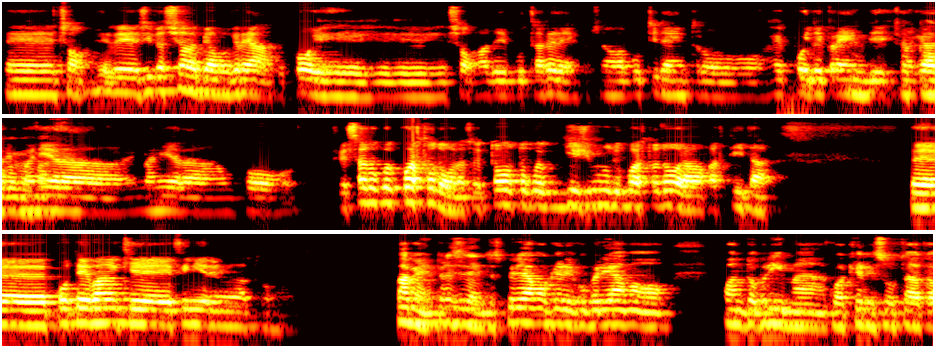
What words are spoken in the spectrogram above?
Eh, insomma, le situazioni le abbiamo create, poi eh, insomma, la devi buttare dentro, se non la butti dentro e poi le prendi mm, magari in maniera, in maniera, un po'... C'è stato quel quarto d'ora, se tolto quel 10 minuti, quarto d'ora, la partita eh, poteva anche finire in un altro modo. Va bene, Presidente, speriamo che recuperiamo quanto prima qualche risultato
